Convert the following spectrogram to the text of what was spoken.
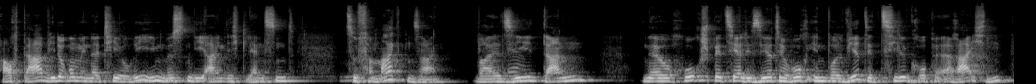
auch da wiederum in der Theorie müssten die eigentlich glänzend zu vermarkten sein, weil ja. sie dann eine hochspezialisierte, hochinvolvierte Zielgruppe erreichen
